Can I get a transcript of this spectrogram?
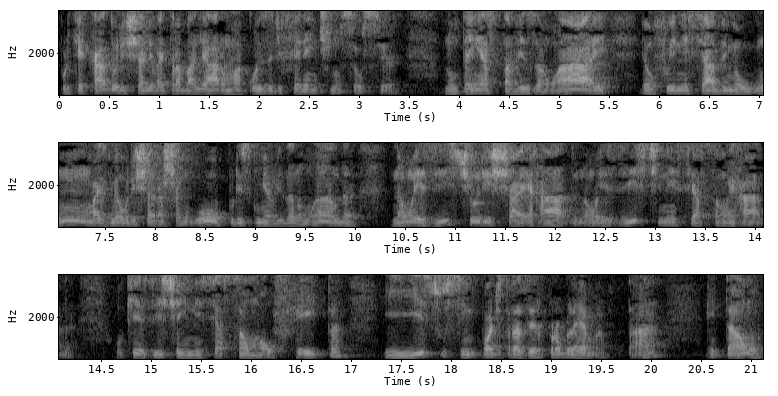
porque cada orixá ele vai trabalhar uma coisa diferente no seu ser. Não tem esta visão, ai, eu fui iniciado em algum, mas meu orixá era Xangô, por isso que minha vida não anda. Não existe orixá errado, não existe iniciação errada. O que existe é iniciação mal feita e isso sim pode trazer problema, tá? Então,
